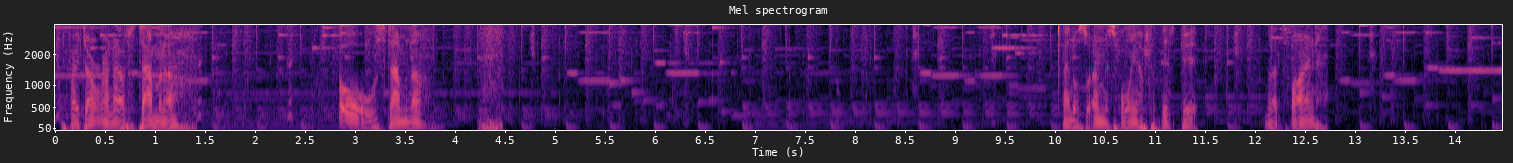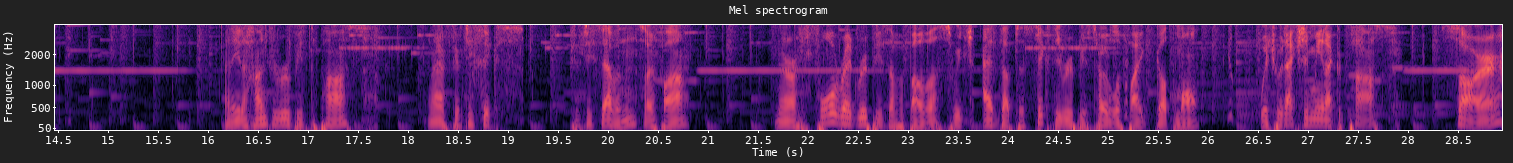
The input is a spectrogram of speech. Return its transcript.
If I don't run out of stamina. Oh, oh stamina. and also almost falling off at this bit. That's fine. I need 100 rupees to pass. I have 56, 57 so far. And there are 4 red rupees up above us, which adds up to 60 rupees total if I got them all which would actually mean I could pass. So,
